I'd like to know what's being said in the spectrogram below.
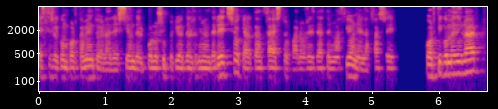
este es el comportamiento de la lesión del polo superior del riñón derecho, que alcanza estos valores de atenuación en la fase córtico-medular,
